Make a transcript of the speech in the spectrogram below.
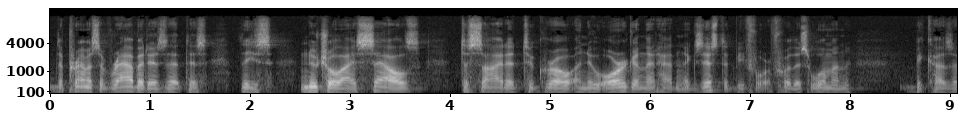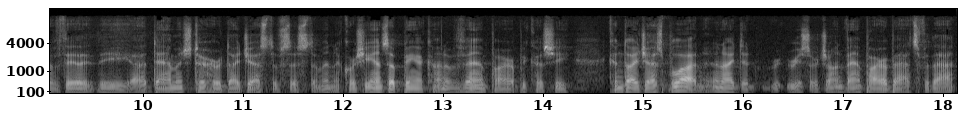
the premise of Rabid is that this, these neutralized cells decided to grow a new organ that hadn't existed before for this woman because of the, the uh, damage to her digestive system. And of course, she ends up being a kind of vampire because she can digest blood. And I did re- research on vampire bats for that.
